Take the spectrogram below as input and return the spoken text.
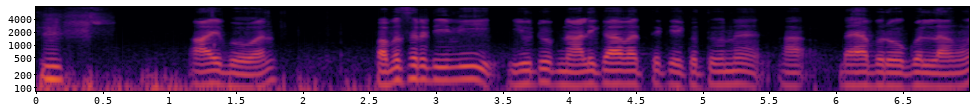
ආයුබෝවන් පබසර TV YouTube නාලිකාවත් එක්ක එකතු වුණ දයාබර ඕගොල්ලන්ව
